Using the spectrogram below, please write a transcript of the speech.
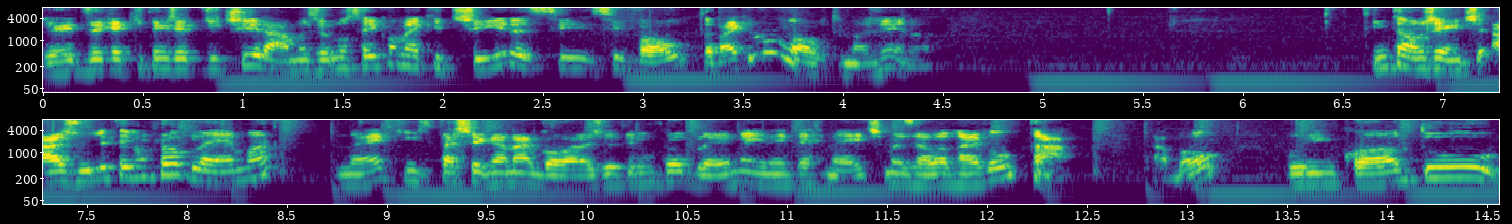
Já ia dizer que aqui tem jeito de tirar, mas eu não sei como é que tira, se, se volta. Vai que não volta, imagina. Então, gente, a Júlia teve um problema, né? Que está chegando agora. A Júlia teve um problema aí na internet, mas ela vai voltar, tá bom? Por enquanto.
